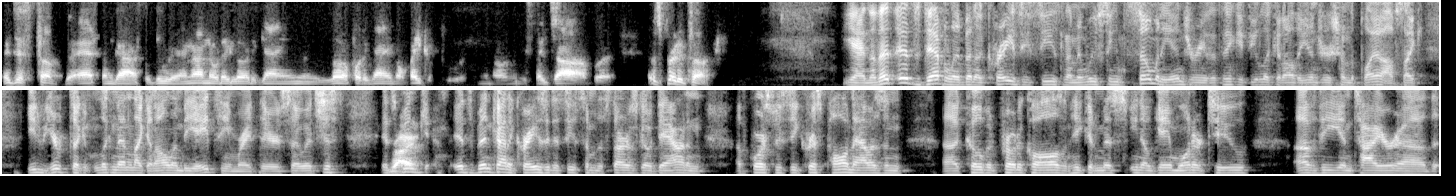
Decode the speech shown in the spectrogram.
it's just tough to ask them guys to do that. And I know they love the game and love for the game don't make them do it. You know, it's their job, but it was pretty tough. Yeah, no, that it's definitely been a crazy season. I mean, we've seen so many injuries. I think if you look at all the injuries from the playoffs, like you, are looking at like an All NBA team right there. So it's just it's right. been it's been kind of crazy to see some of the stars go down, and of course we see Chris Paul now is in uh, COVID protocols, and he could miss you know game one or two of the entire uh, the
